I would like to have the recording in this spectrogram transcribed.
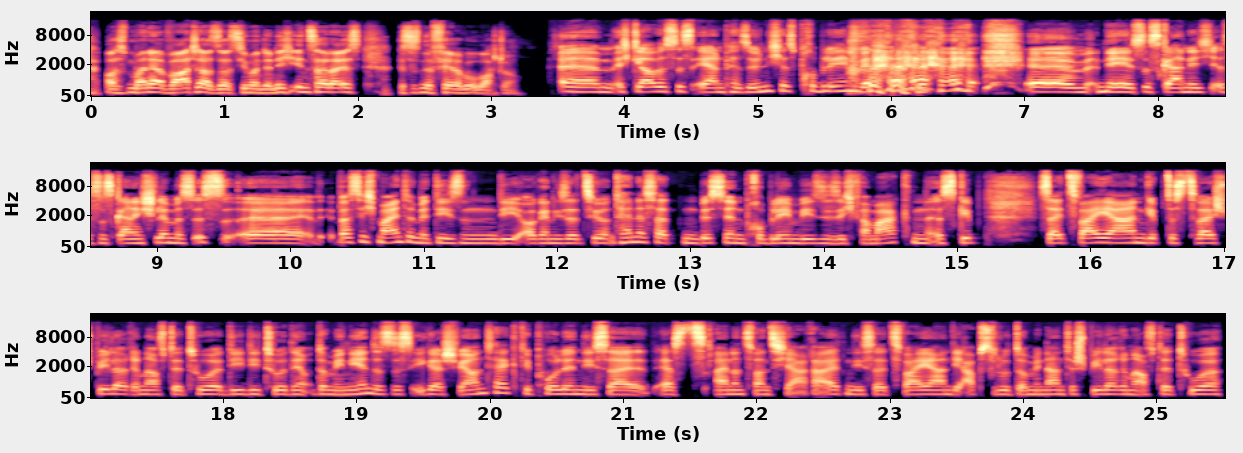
aus meiner Warte, also als jemand, der nicht Insider ist, ist es eine faire Beobachtung? Ähm, ich glaube, es ist eher ein persönliches Problem. ähm, nee, es ist gar nicht, es ist gar nicht schlimm. Es ist, äh, was ich meinte mit diesen, die Organisation Tennis hat ein bisschen ein Problem, wie sie sich vermarkten. Es gibt seit zwei Jahren gibt es zwei Spielerinnen auf der Tour, die die Tour dominieren. Das ist Iga Świątek, die Polin, die ist seit erst 21 Jahre alt und die ist seit zwei Jahren die absolut dominante Spielerin auf der Tour.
